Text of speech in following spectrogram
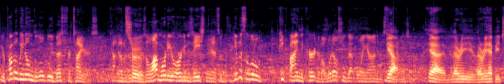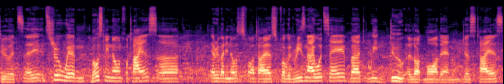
you're probably known globally best for tires. That's true. There's a lot more to your organization than that. So give us a little peek behind the curtain about what else you've got going on in this yeah. technology. Yeah, very very happy to. It's uh, it's true. We're mostly known for tires. Uh, everybody knows us for our tires for good reason, I would say. But we do a lot more than just tires.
